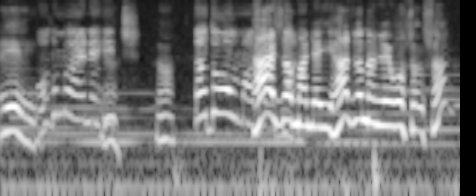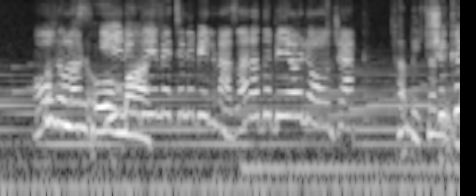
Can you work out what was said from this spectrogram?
İyi. Olur mu öyle hiç? Ha. Tadı olmaz. Her ondan. zaman iyi, her zaman iyi olsan olmaz. o zaman İyinin olmaz. kıymetini bilmez. Arada bir öyle olacak. tabii tabii. Şükür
